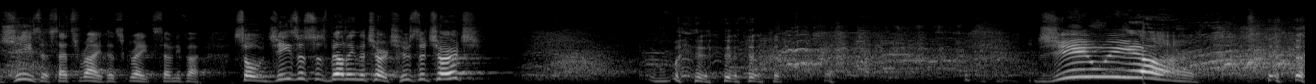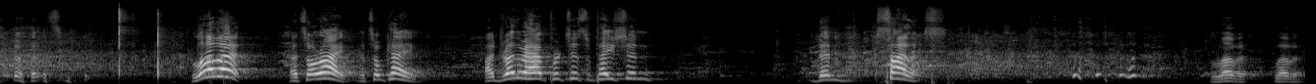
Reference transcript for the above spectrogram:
Jesus. Jesus. That's right. That's great. 75. So Jesus is building the church. Who's the church? Gee, we are. Love it. That's all right. That's okay. I'd rather have participation than silence. love it, love it.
